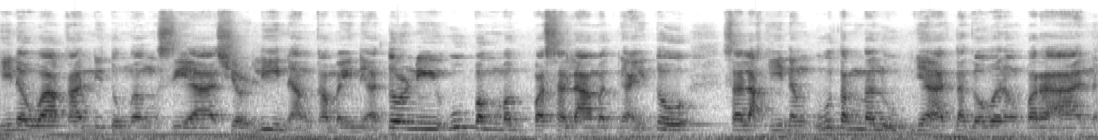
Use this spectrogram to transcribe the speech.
hinawakan nitong ang si ah, Sherlyn ang kamay ni attorney upang magpasalamat nga ito sa laki ng utang na loob niya at nagawa ng paraan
